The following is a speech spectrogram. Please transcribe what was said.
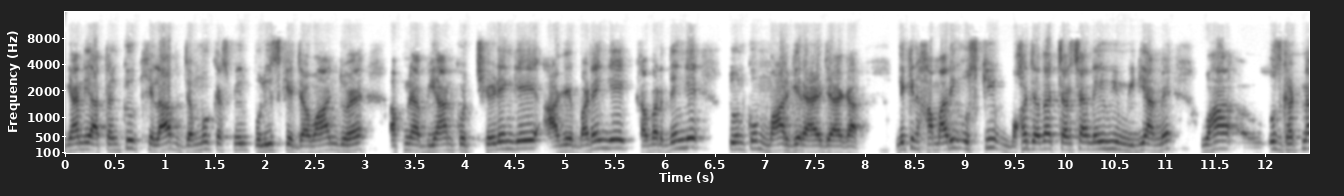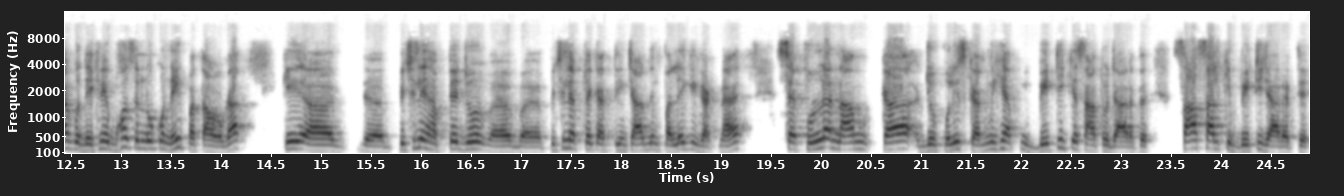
यानी आतंकियों के खिलाफ जम्मू कश्मीर पुलिस के जवान जो है अपने अभियान को छेड़ेंगे आगे बढ़ेंगे खबर देंगे तो उनको मार गिराया जाएगा। लेकिन हमारी उसकी बहुत ज़्यादा चर्चा नहीं हुई मीडिया में। वहाँ, उस घटना को देखने बहुत से लोगों को नहीं पता होगा कि पिछले हफ़्ते जो पिछले हफ़्ते का तीन चार दिन पहले की घटना है, सैफुल्ला नाम का जो पुलिस कर्मी है अपनी बेटी के साथ वो जा रहे थे। सात साल की बेटी जा रहे थे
